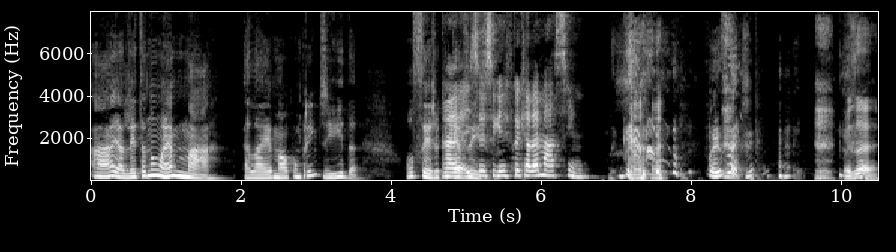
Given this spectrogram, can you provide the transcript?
ah, a letra não é má, ela é mal compreendida. Ou seja, o que Ah, quer isso dizer isso? significa que ela é má, sim. Pois é. Pois é.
